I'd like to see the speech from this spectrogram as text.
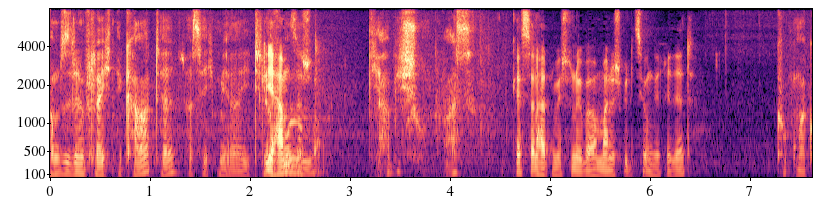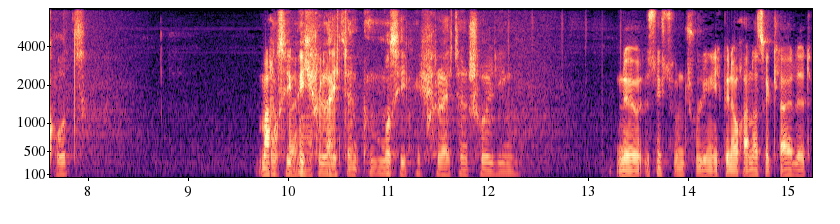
Haben sie denn vielleicht eine Karte, dass ich mir die Telefonnummer... Die haben sie schon. Die habe ich schon, was? Gestern hatten wir schon über meine Spedition geredet. Guck mal kurz. Mach muss ich mich vielleicht, kurz. en- muss ich mich vielleicht entschuldigen? Nö, ist nicht zu entschuldigen. Ich bin auch anders gekleidet.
